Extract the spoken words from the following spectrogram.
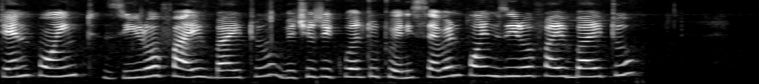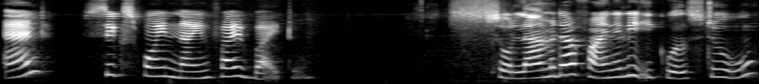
10.05 by 2 which is equal to 27.05 by 2 and 6.95 by 2. So lambda finally equals to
